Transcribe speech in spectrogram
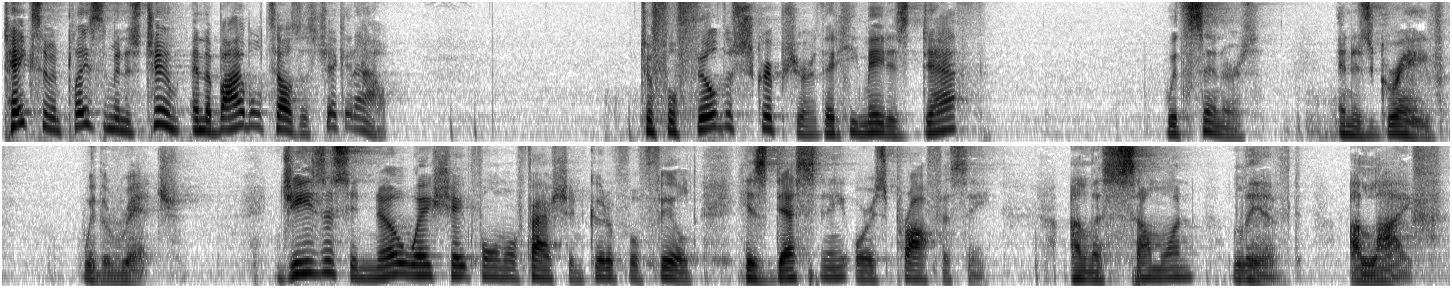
takes him and places him in his tomb. And the Bible tells us check it out to fulfill the scripture that he made his death with sinners and his grave with the rich. Jesus, in no way, shape, form, or fashion, could have fulfilled his destiny or his prophecy unless someone lived a life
